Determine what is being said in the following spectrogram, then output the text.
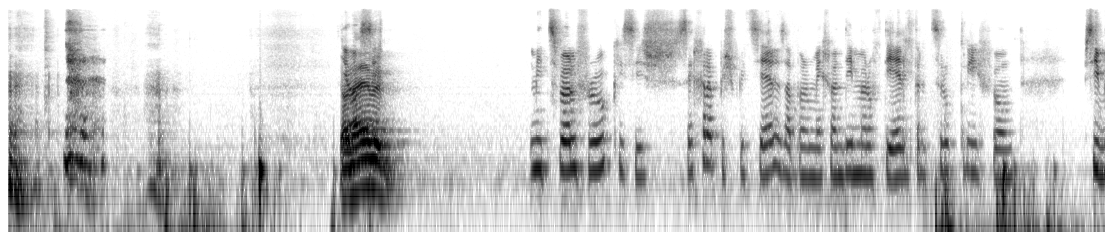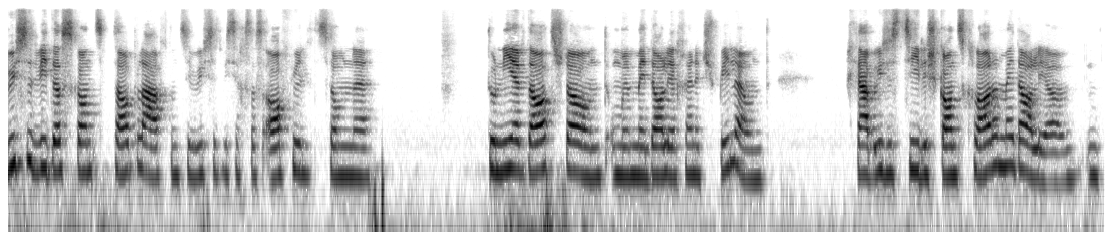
ja, ja nein, mit zwölf Rookies ist sicher etwas Spezielles, aber wir können immer auf die Eltern zurückgreifen und sie wissen, wie das Ganze abläuft und sie wissen, wie sich das anfühlt, so einem Turnier da zu stehen und um eine Medaille können zu spielen und ich glaube, unser Ziel ist ganz klar eine Medaille. Und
